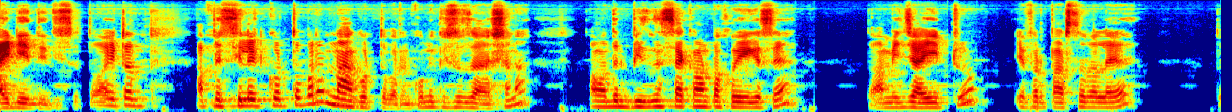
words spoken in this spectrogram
আইডিয়া দিয়ে দিচ্ছে তো এটা আপনি সিলেক্ট করতে পারেন, না করতে পারেন, কোনো কিছু যায় আসে না। আমাদের বিজনেস অ্যাকাউন্টটা হয়ে গেছে। তো আমি যাই একটু এবার পার্সোনালে তো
